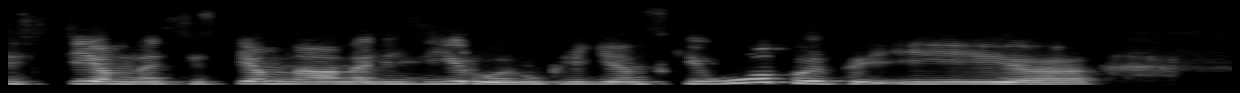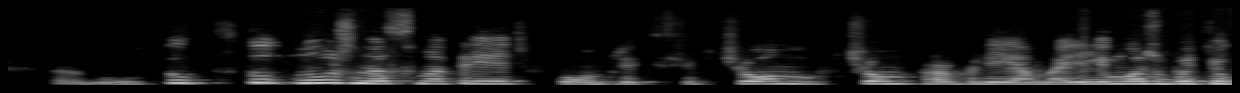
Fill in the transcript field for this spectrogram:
системно, системно анализируем клиентский опыт и э, Тут, тут нужно смотреть в комплексе, в чем, в чем проблема. Или, может быть, у,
